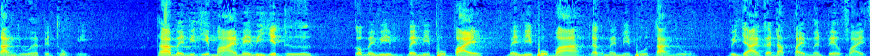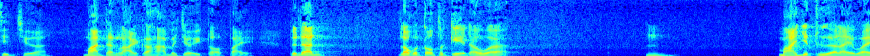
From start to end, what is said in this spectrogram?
ตั้งอยู่ให้เป็นทุกข์อีก ถ้าไม่มีที่หมายไม่มียึดถือ ก็ไม่มีไม่มีผู้ไป ไม่มีผู้มาแล้วก็ไม่มีผู้ตั้งอยู่ วิญญาณก็ดับไปเหมือนเปลวไฟสิ้นเชื้อ มารทั้งหลายก็หาไม่เจออีกต่อไปดังนั้นเราก็ต้องสังเกตเอาว่า อืม หมายยึดถืออะไรไว้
